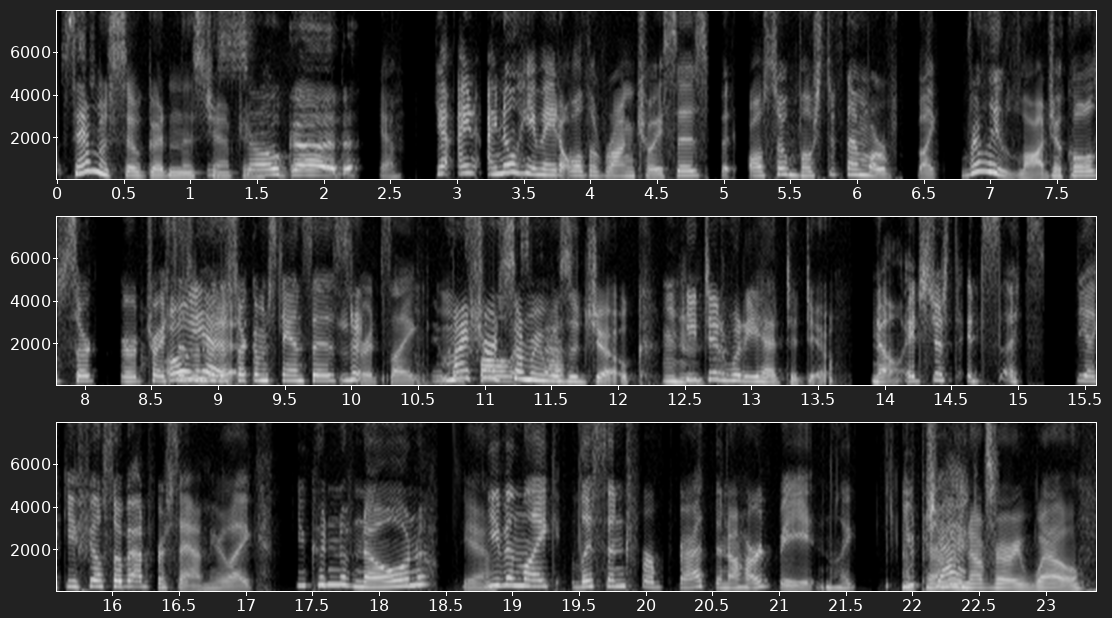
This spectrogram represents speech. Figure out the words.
Sam was so good in this he's chapter. so good. Yeah, I, I know he made all the wrong choices, but also most of them were like really logical cir- or choices Oh, under yeah. the circumstances. No, Where it's like, My short summary was a joke. He Mhm. did what he had to do. no, it's just it's it's like you feel so bad for Sam. You're like, you couldn't have known. Yeah. Even like listened for breath in a heartbeat. Like you Apparently checked. not very well.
